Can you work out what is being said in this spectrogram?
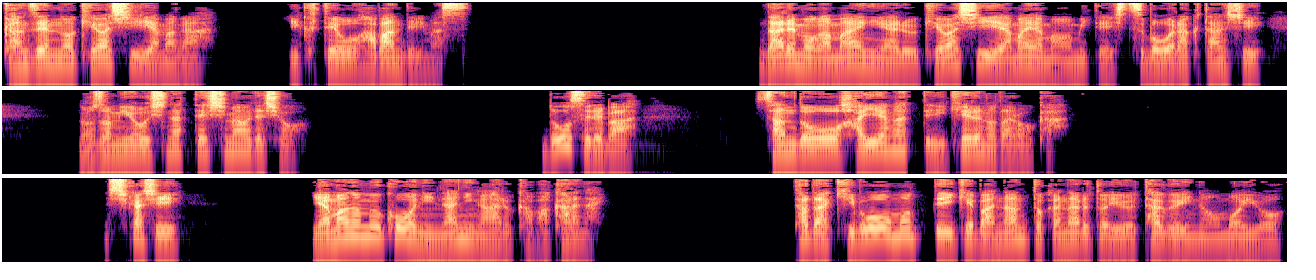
眼前の険しい山が行く手を阻んでいます。誰もが前にある険しい山々を見て失望落胆し、望みを失ってしまうでしょう。どうすれば、山道を這い上がっていけるのだろうか。しかし、山の向こうに何があるかわからない。ただ希望を持っていけば何とかなるという類の思いを、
